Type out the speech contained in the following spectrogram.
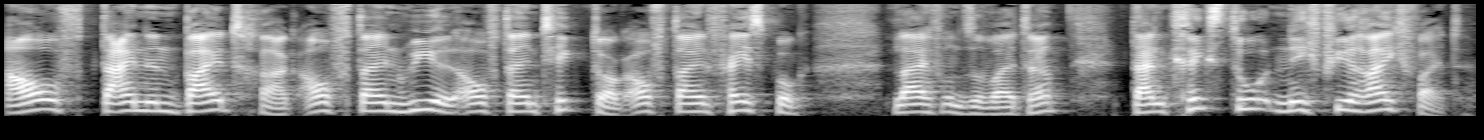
auf deinen Beitrag, auf dein Reel, auf dein TikTok, auf dein Facebook Live und so weiter, dann kriegst du nicht viel Reichweite.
